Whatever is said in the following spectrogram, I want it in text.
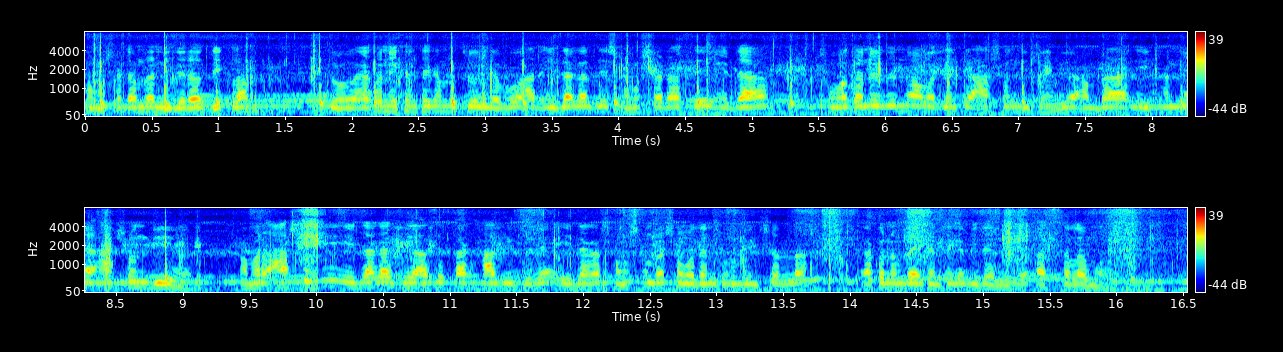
সমস্যাটা আমরা নিজেরাও দেখলাম। তো এখন এখান থেকে আমরা চলে যাব। আর এই জায়গার যে সমস্যাটা আছে এটা সমাধানের জন্য আমাদেরকে আসন দিতে হবে। আমরা এখানে আসন দিয়ে আমার আসনে এই জায়গায় যে আছে তার হাত করে এই জায়গার সমস্যা আমরা সমাধান করব ইনশাল্লাহ। এখন আমরা এখান থেকে বিদায় নেব। আসসালামু আলাইকুম।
